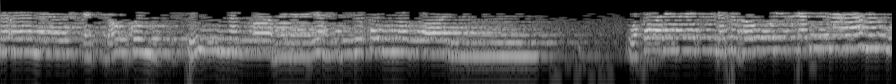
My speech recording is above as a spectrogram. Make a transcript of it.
فآمن واستكبرتم. إن الله لا يهدي القوم الظالمين. وقال الذين كفروا للذين آمنوا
